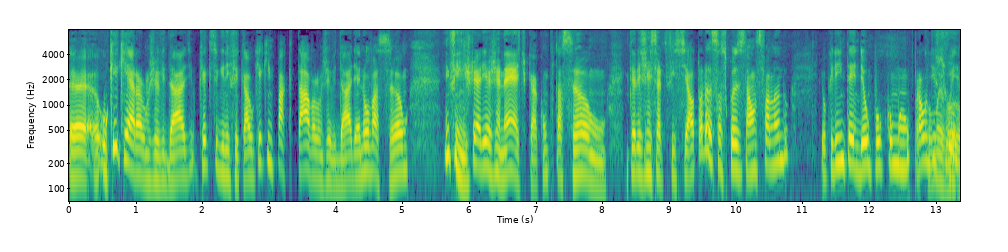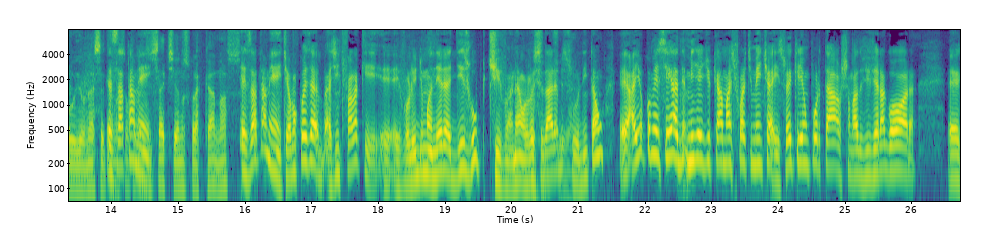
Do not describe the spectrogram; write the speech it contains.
é, o que, que era a longevidade, o que, que significava, o que, que impactava a longevidade, a inovação, enfim, engenharia genética, computação, inteligência artificial, todas essas coisas que estávamos falando, eu queria entender um pouco como para onde como isso evoluiu, né? Você tem Exatamente. de sete anos para cá, nossa. Exatamente, é uma coisa, a gente fala que é, evoluiu de maneira disruptiva, né? Uma velocidade absurda. Então, é, aí eu comecei a me dedicar mais fortemente a isso. Aí criei um portal chamado Viver Agora, é,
